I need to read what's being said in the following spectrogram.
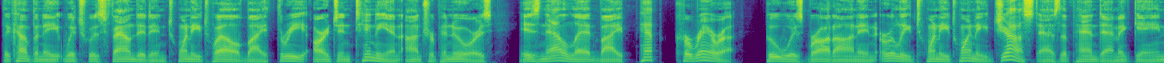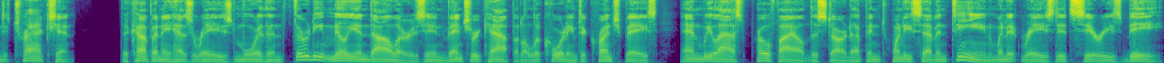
The company, which was founded in 2012 by three Argentinian entrepreneurs, is now led by Pep Carrera, who was brought on in early 2020 just as the pandemic gained traction. The company has raised more than $30 million in venture capital, according to Crunchbase, and we last profiled the startup in 2017 when it raised its Series B.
